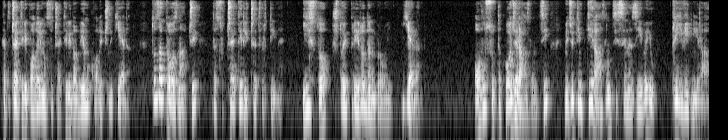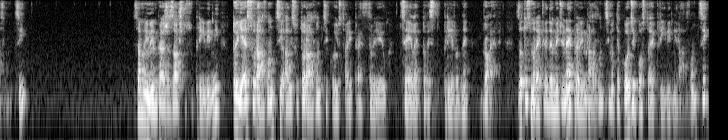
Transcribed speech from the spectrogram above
Kada 4 podelimo sa 4, dobijemo količnik 1. To zapravo znači da su 4 četvrtine isto što je prirodan broj 1. Ovo su takođe razlomci, međutim ti razlomci se nazivaju prividni razlomci. Samo ime im kaže zašto su prividni. To jesu razlomci, ali su to razlomci koji u stvari predstavljaju cele, to jest prirodne brojeve. Zato smo rekli da među nepravim razlomcima takođe postoje prividni razlomci.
